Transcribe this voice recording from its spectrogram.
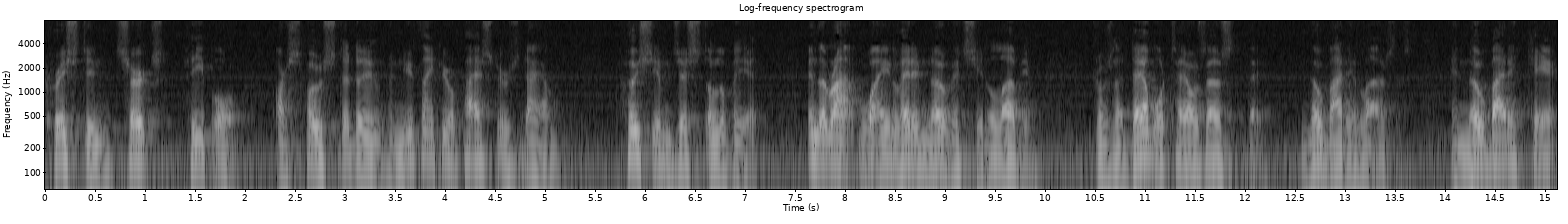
Christian church people are supposed to do. When you think your pastor's down, push him just a little bit in the right way. Let him know that you love him. Because the devil tells us that nobody loves us and nobody cares.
